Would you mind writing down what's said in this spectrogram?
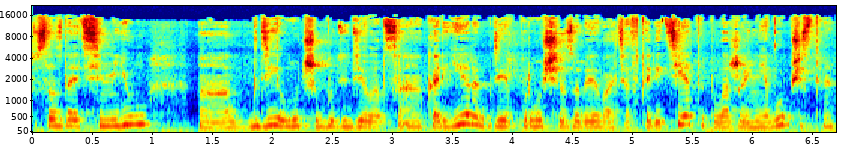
создать семью, а, где лучше будет делаться карьера, где проще завоевать авторитет и положение в обществе.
